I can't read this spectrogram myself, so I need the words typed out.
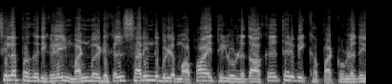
சில பகுதிகளில் மண்மேடுகள் சரிந்து விழும் அபாயத்தில் உள்ளதாக தெரிவிக்கப்பட்டுள்ளது.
